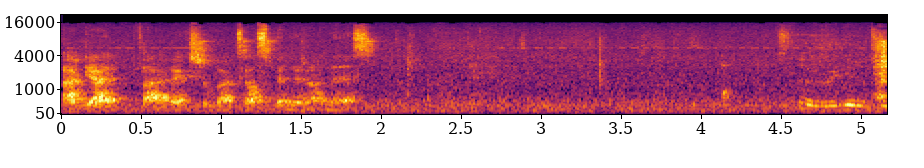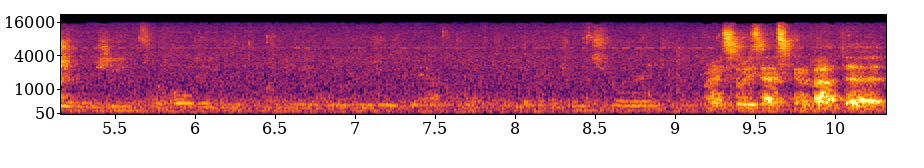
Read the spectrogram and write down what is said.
I've got five extra bucks, I'll spend it on this. What's the regulatory regime for holding money on the user's behalf? Do you have an transfer rate? Right, so he's asking about the,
